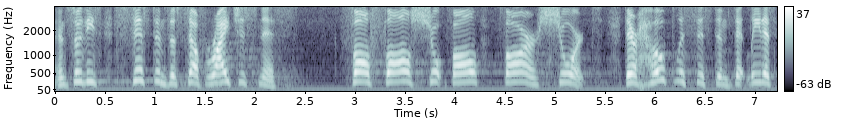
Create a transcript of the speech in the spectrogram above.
And so these systems of self righteousness fall, fall, short, fall far short. They're hopeless systems that lead us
